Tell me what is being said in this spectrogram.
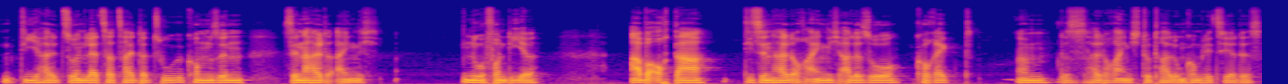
die halt so in letzter Zeit dazugekommen sind, sind halt eigentlich nur von dir. Aber auch da, die sind halt auch eigentlich alle so korrekt, ähm, dass es halt auch eigentlich total unkompliziert ist.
